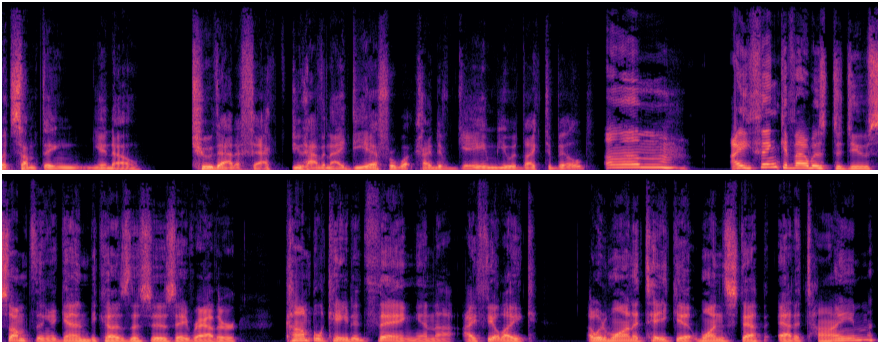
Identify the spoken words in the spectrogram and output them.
but something you know to that effect. Do you have an idea for what kind of game you would like to build? Um, I think if I was to do something again, because this is a rather complicated thing, and I, I feel like I would want to take it one step at a time.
